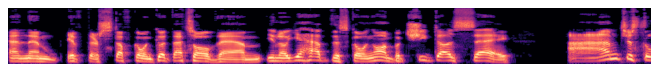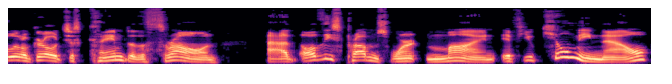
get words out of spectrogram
And then if there's stuff going good, that's all them. You know, you have this going on. But she does say, I'm just a little girl who just came to the throne. Uh, all these problems weren't mine. If you kill me now,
